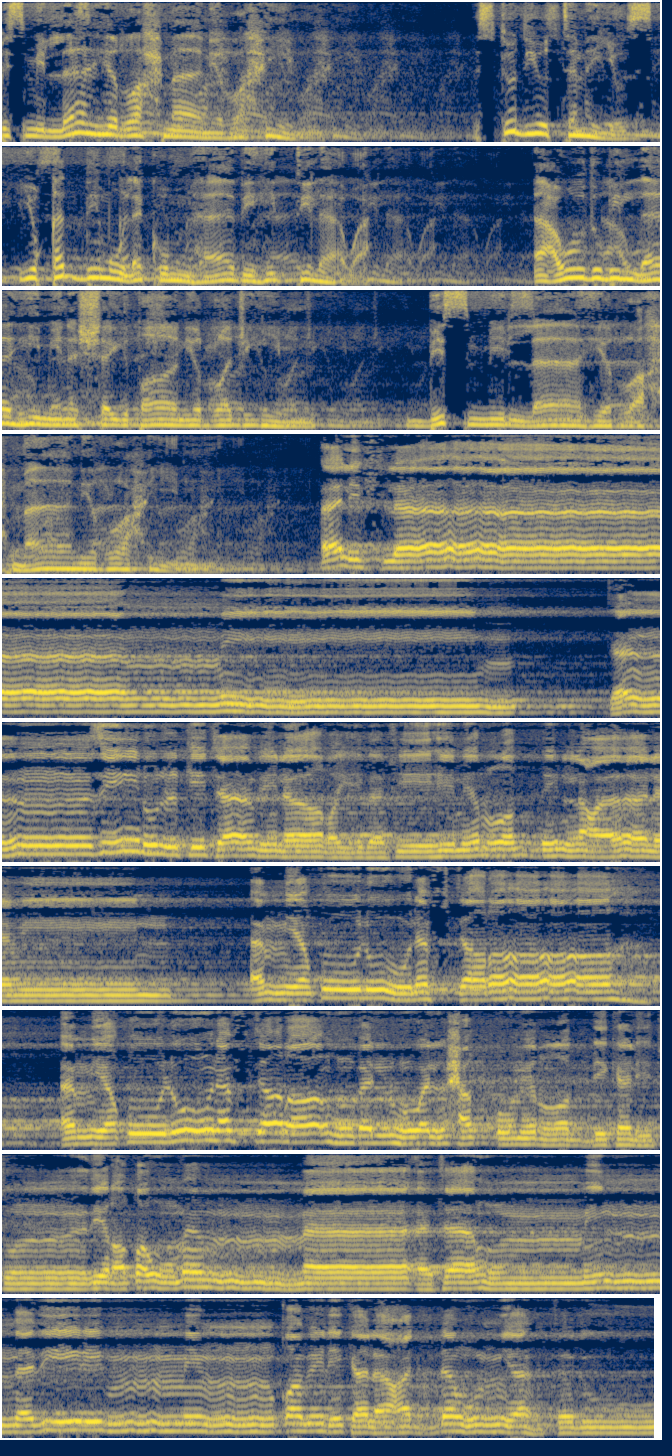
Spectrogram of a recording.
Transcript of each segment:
بسم الله الرحمن الرحيم. استوديو التميز يقدم لكم هذه التلاوة. أعوذ بالله من الشيطان الرجيم. بسم الله الرحمن الرحيم. ألف لام. الكتاب لا ريب فيه من رب العالمين. أم يقولون افتراه؟ أم يقولون افتراه بل هو الحق من ربك لتنذر قوما ما أتاهم من نذير من قبلك لعلهم يهتدون.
